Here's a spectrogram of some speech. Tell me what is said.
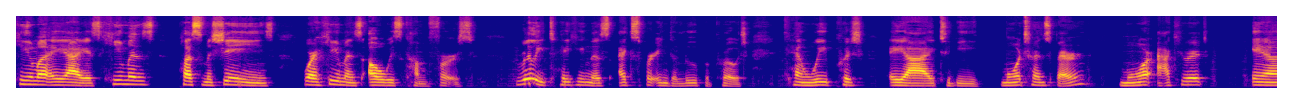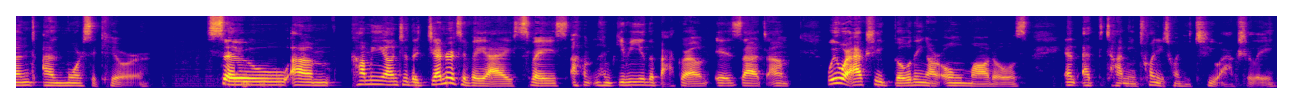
Huma AI, is humans plus machines, where humans always come first. Really taking this expert in the loop approach, can we push AI to be more transparent, more accurate, and, and more secure. So, um, coming onto the generative AI space, um, I'm giving you the background is that um, we were actually building our own models, and at the time in 2022, actually,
